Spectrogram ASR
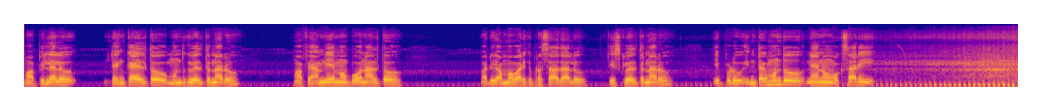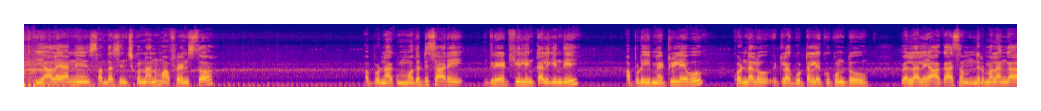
మా పిల్లలు టెంకాయలతో ముందుకు వెళ్తున్నారు. మా ఫ్యామిలీ ఏమో బోనాలతో మరియు అమ్మవారికి ప్రసాదాలు తీసుకువెళ్తున్నారు. ఇప్పుడు ఇంతకుముందు నేను ఒకసారి ఈ ఆలయాన్ని సందర్శించుకున్నాను మా ఫ్రెండ్స్తో. అప్పుడు నాకు మొదటిసారి గ్రేట్ ఫీలింగ్ కలిగింది. అప్పుడు ఈ మెట్లు లేవు కొండలు ఇట్లా గుట్టలు ఎక్కుకుంటూ వెళ్ళాలి. ఆకాశం నిర్మలంగా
